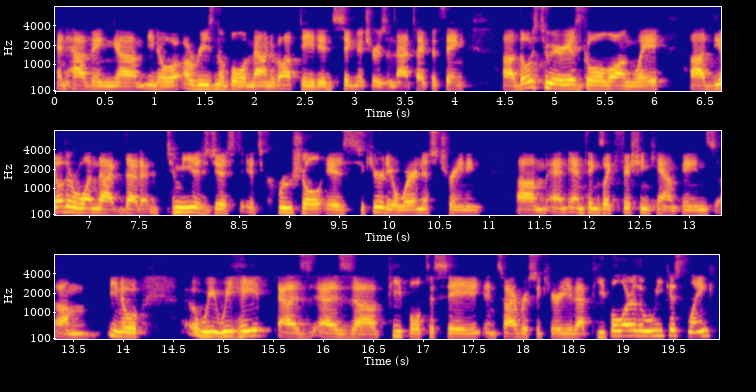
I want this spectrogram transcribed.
and having um, you know a reasonable amount of updated signatures and that type of thing. Uh, those two areas go a long way. Uh, the other one that that to me is just it's crucial is security awareness training um, and and things like phishing campaigns. Um, you know, we we hate as as uh, people to say in cybersecurity that people are the weakest link.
